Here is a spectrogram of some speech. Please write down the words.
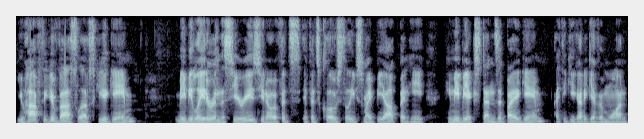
you have to give Vasilevskiy a game. Maybe later in the series, you know, if it's if it's close, the Leafs might be up, and he he maybe extends it by a game. I think you got to give him one,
